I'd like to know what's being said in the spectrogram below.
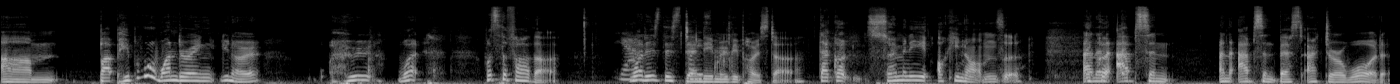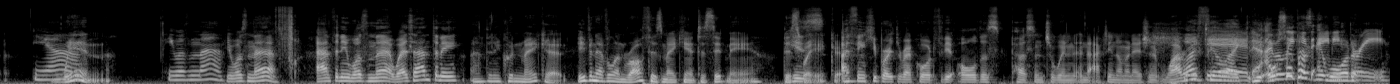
Um, but people were wondering, you know, who, what, what's the father? Yeah. What is this What is Dendy that? movie poster? That got so many Oki noms. And an got- absent, an absent Best Actor award Yeah. win. He wasn't there. He wasn't there. Anthony wasn't there. Where's Anthony? Anthony couldn't make it. Even Evelyn Roth is making it to Sydney this He's- week. I think he broke the record for the oldest person to win an acting nomination. Why do He I feel like he I also believe broke he's the award? 83.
